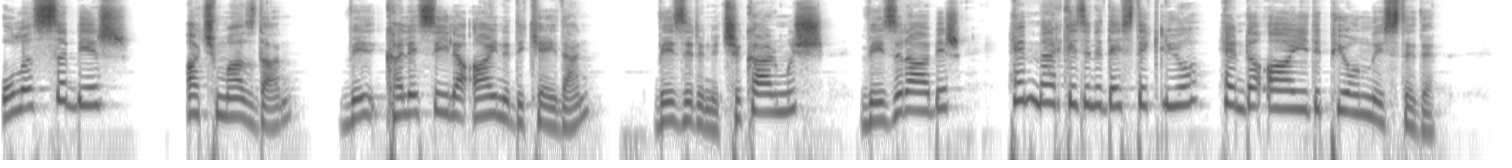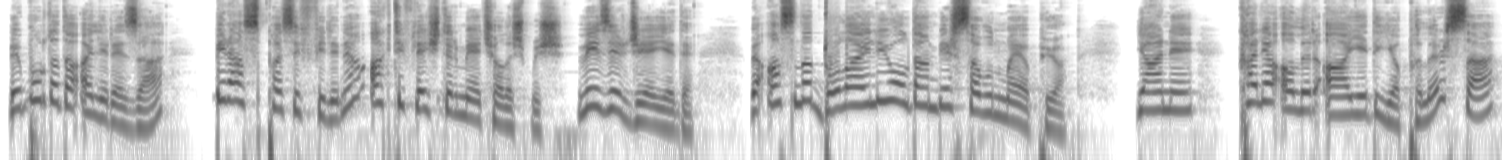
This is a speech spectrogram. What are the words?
olası bir açmazdan ve kalesiyle aynı dikeyden vezirini çıkarmış. Vezir A1 hem merkezini destekliyor hem de A7 piyonunu istedi. Ve burada da Ali Reza biraz pasif filini aktifleştirmeye çalışmış. Vezir C7 ve aslında dolaylı yoldan bir savunma yapıyor. Yani kale alır A7 yapılırsa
